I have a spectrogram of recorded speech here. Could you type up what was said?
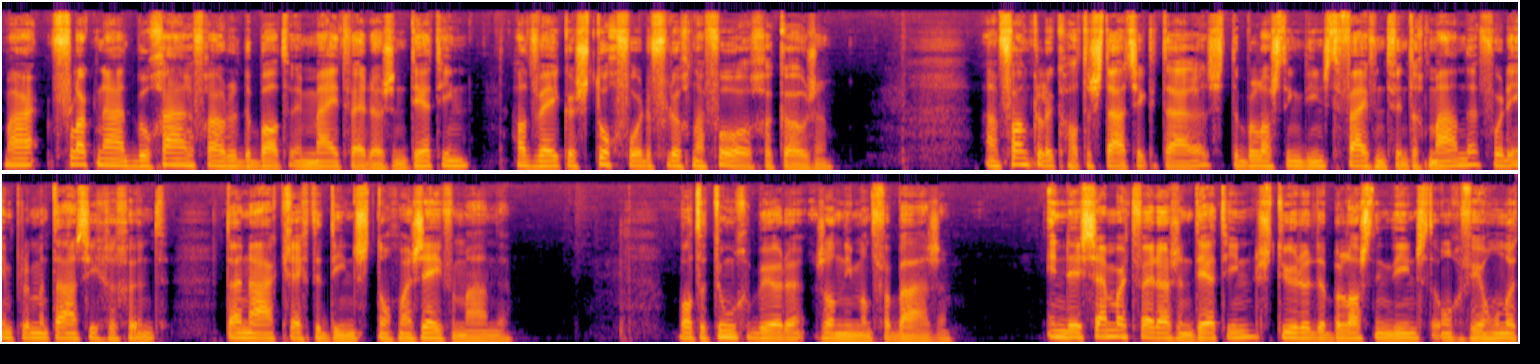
Maar vlak na het Bulgarenfraude-debat in mei 2013 had Wekers toch voor de vlucht naar voren gekozen. Aanvankelijk had de staatssecretaris de Belastingdienst 25 maanden voor de implementatie gegund. Daarna kreeg de dienst nog maar 7 maanden. Wat er toen gebeurde, zal niemand verbazen. In december 2013 stuurde de Belastingdienst ongeveer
